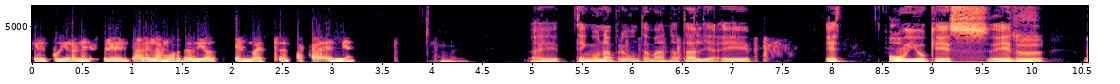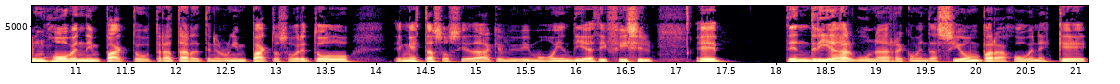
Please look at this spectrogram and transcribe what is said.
que pudieron experimentar el amor de Dios en nuestras academias. Eh, tengo una pregunta más, Natalia. Eh, es obvio que es ser un joven de impacto, tratar de tener un impacto sobre todo en esta sociedad que vivimos hoy en día es difícil. Eh, ¿Tendrías alguna recomendación para jóvenes que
